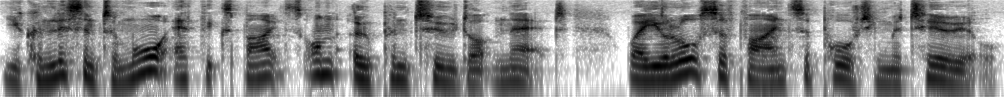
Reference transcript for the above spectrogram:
You can listen to more Ethics Bites on open2.net, where you'll also find supporting material.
